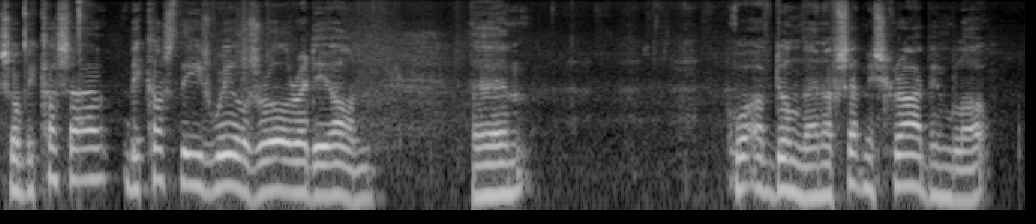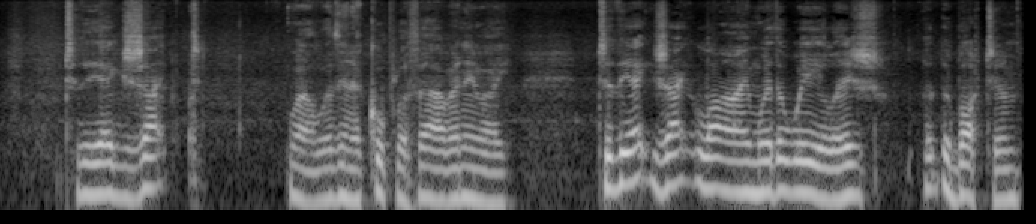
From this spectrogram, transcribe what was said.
So because I because these wheels are already on um, what I've done then I've set my scribing block to the exact well within a couple of thou anyway to the exact line where the wheel is at the bottom.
